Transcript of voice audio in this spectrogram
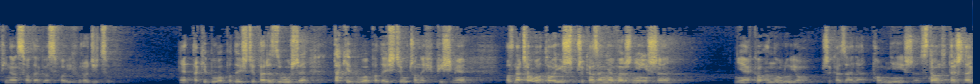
finansowego swoich rodziców. Nie? Takie było podejście faryzeuszy, takie było podejście uczonych w piśmie. Oznaczało to, iż przykazania ważniejsze niejako anulują przykazania pomniejsze. Stąd też tak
